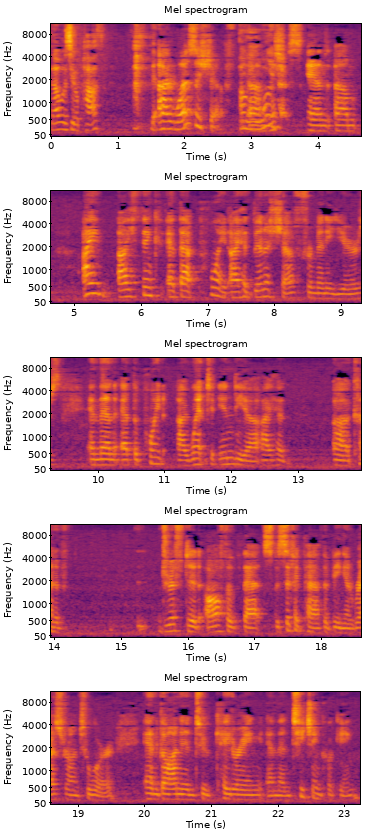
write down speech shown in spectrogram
That was your path. I was a chef. Oh, um, was? Yes, and um, I I think at that point I had been a chef for many years, and then at the point I went to India, I had uh, kind of drifted off of that specific path of being a restaurateur and gone into catering and then teaching cooking,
